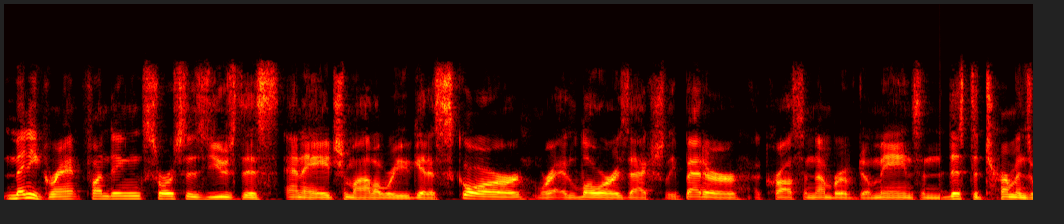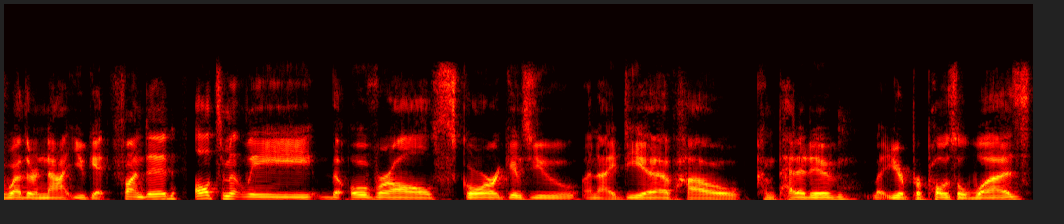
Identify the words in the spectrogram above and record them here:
many grant funding sources use this NIH model where you get a score where a lower is actually better across a number of domains, and this determines whether or not you get funded. Ultimately, the overall score gives you an idea of how competitive your proposal was.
